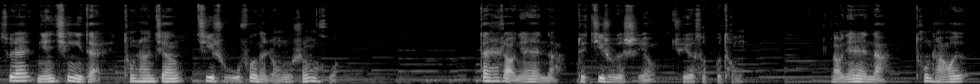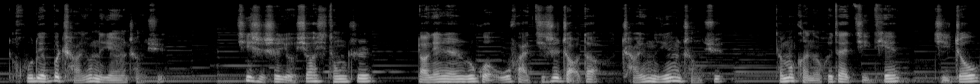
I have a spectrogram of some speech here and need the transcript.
虽然年轻一代通常将技术无缝的融入生活，但是老年人呢，对技术的使用却有所不同。老年人呢，通常会忽略不常用的应用程序，即使是有消息通知，老年人如果无法及时找到常用的应用程序，他们可能会在几天、几周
